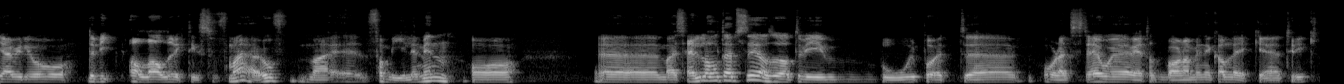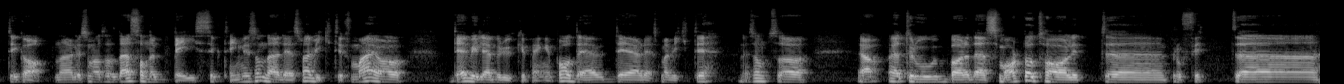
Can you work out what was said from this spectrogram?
jeg vil jo Det aller, aller viktigste for meg er jo meg, familien min og eh, meg selv, holdt jeg på å si. Altså at vi bor på et ålreit uh, sted hvor jeg vet at barna mine kan leke trygt i gatene. Liksom. Altså, det er sånne basic ting. Liksom. Det er det som er viktig for meg, og det vil jeg bruke penger på. Det, det er det som er viktig. Liksom. Så ja, jeg tror bare det er smart å ta litt uh, profitt uh,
